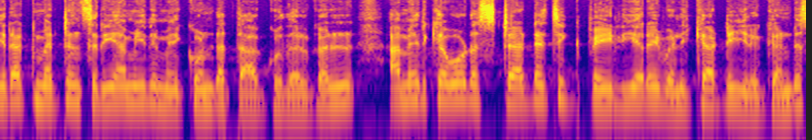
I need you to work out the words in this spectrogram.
ஈராக் மற்றும் சிரியா மீது மேற்கொண்ட தாக்குதல்கள் அமெரிக்காவோட ஸ்ட்ராட்டஜிக் ஃபெயிலியரை வெளிக்காட்டி இருக்கு என்று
